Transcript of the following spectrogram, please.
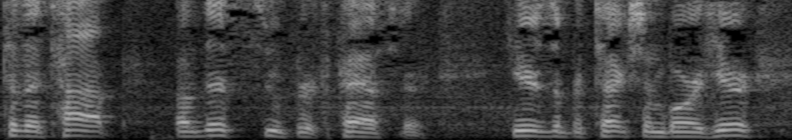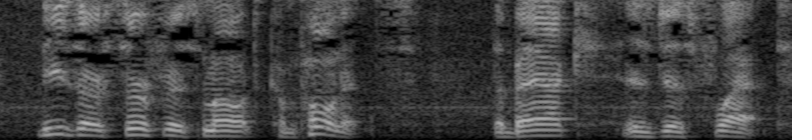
to the top of this supercapacitor. Here's the protection board here. These are surface mount components. The back is just flat.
